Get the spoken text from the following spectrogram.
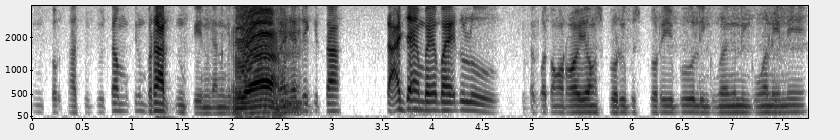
untuk satu juta mungkin berat mungkin kan gitu. Makanya dia kita kita ajak yang baik-baik dulu. Kita gotong royong sepuluh ribu sepuluh ribu lingkungan lingkungan ini.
